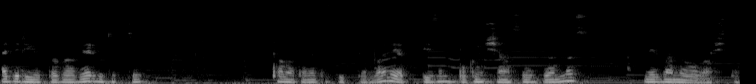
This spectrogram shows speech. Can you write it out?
Hadi Riot Baba ver bir tutacak. Tam otomatik bitti. Var ya bizim bugün şanssızlığımız Nirvana'ya ulaştı.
